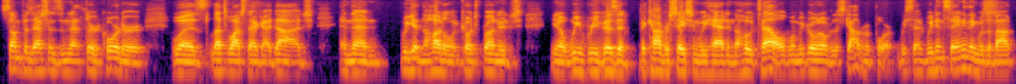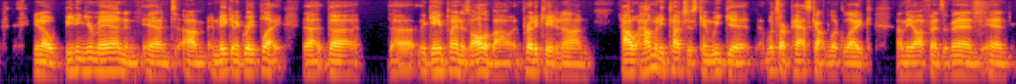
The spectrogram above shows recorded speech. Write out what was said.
some possessions in that third quarter was let's watch that guy dodge, and then we get in the huddle and Coach Brundage you know, we revisit the conversation we had in the hotel when we were going over the scouting report. We said we didn't say anything was about, you know, beating your man and and um, and making a great play. Uh, the the the game plan is all about and predicated on how how many touches can we get? What's our pass count look like? on the offensive end. And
